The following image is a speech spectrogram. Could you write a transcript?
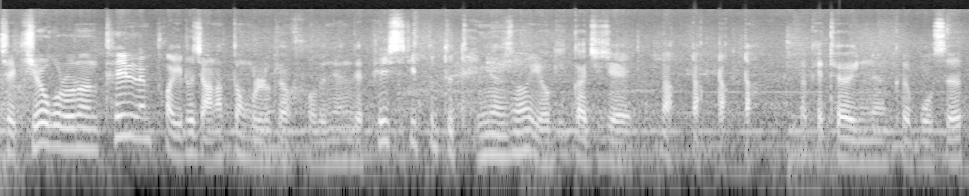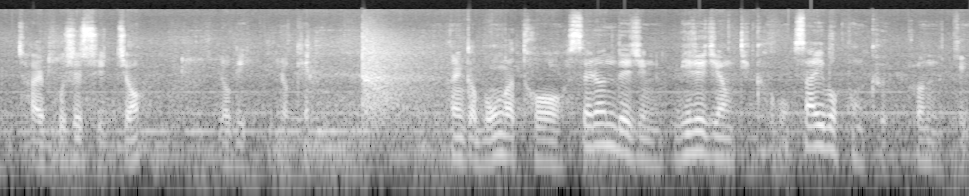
제 기억으로는 tail lamp가 이러지 않았던 걸로 기억하거든요. 근데 페이스리프트 되면서 여기까지 이제 딱딱딱딱 이렇게 되어 있는 그 모습 잘 보실 수 있죠. 여기 이렇게. 그러니까 뭔가 더 세련돼진 미래지향틱하고 사이버펑크 그런 느낌.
